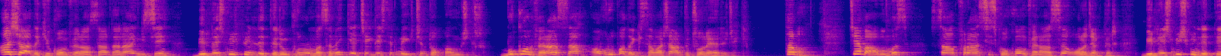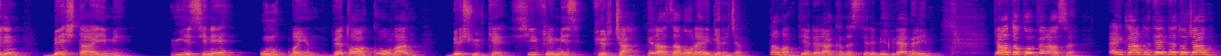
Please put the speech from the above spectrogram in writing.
Aşağıdaki konferanslardan hangisi Birleşmiş Milletler'in kurulmasını gerçekleştirmek için toplanmıştır? Bu konferansla Avrupa'daki savaş artık sona erecek. Tamam. Cevabımız San Francisco konferansı olacaktır. Birleşmiş Milletler'in 5 daimi üyesini unutmayın. Veto hakkı olan 5 ülke. Şifremiz fırça. Birazdan oraya geleceğim. Tamam. Diğerleri hakkında sizlere bilgiler vereyim. Yalta Konferansı. Enkarlı Devlet Hocam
